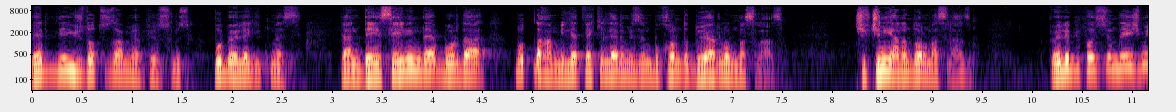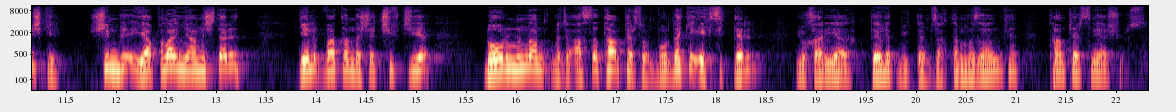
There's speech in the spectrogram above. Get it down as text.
verdi diye %30 zam yapıyorsunuz. Bu böyle gitmez. Yani DSİ'nin de burada mutlaka milletvekillerimizin bu konuda duyarlı olması lazım. Çiftçinin yanında olması lazım. Öyle bir pozisyon değişmiş ki şimdi yapılan yanlışları gelip vatandaşa, çiftçiye doğruluğunu anlatmayacak. Aslında tam tersi. Buradaki eksiklerin yukarıya devlet büyüklerimize aktarmamız lazım ki tam tersini yaşıyoruz.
